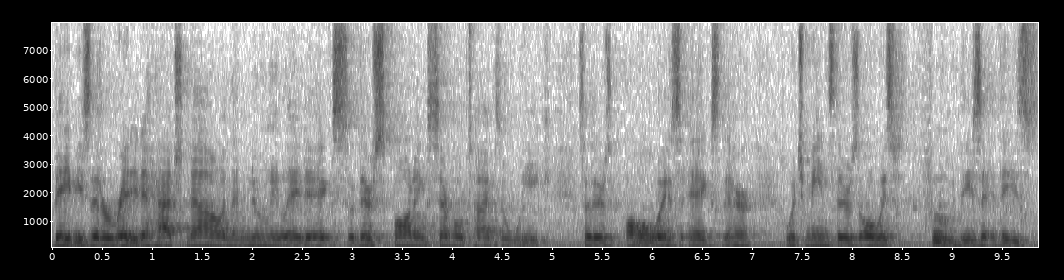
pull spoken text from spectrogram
babies that are ready to hatch now and then newly laid eggs. So they're spawning several times a week. So there's always eggs there, which means there's always food. These, these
